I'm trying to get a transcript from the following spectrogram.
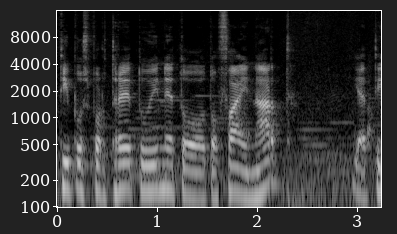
τύπος πορτρέτου είναι το, το fine art γιατί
